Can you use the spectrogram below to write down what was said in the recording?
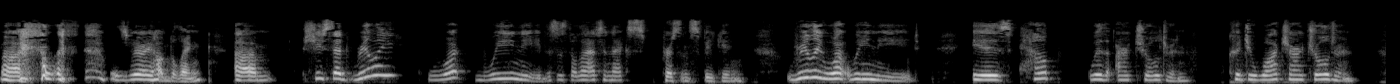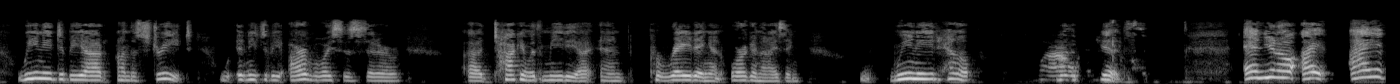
Uh, it was very humbling. Um, she said, "Really, what we need? This is the Latinx person speaking. Really, what we need is help with our children. Could you watch our children? We need to be out on the street. It needs to be our voices that are." Uh, talking with media and parading and organizing. We need help wow. with kids. And you know, I, I,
